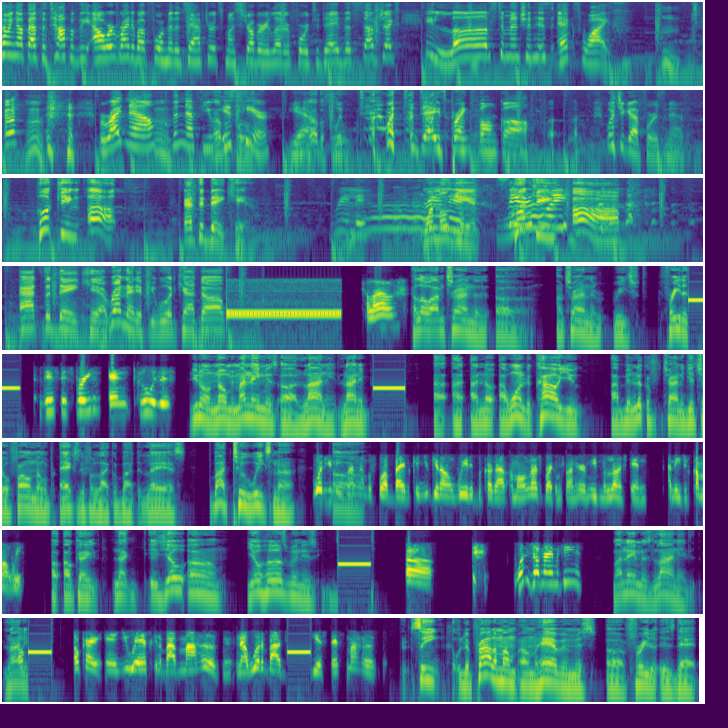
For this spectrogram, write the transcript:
Coming up at the top of the hour, right about four minutes after, it's my strawberry letter for today. The subject he loves to mention his ex wife. Mm. but right now, the nephew Another is fool. here. Yeah. Another with, fool. with today's prank phone call. what you got for us, Neff? Hooking up at the daycare. Really? One more Really? again. Seriously? Hooking up at the daycare. Run that if you would, cat dog. Hello, Hello, I'm trying to uh I'm trying to reach Frida. this is Frida, and who is this? You don't know me. My name is uh Lonnie. Lonnie I, I I know I wanted to call you. I've been looking for trying to get your phone number actually for like about the last about two weeks now. What do you need my Uh, number for, baby? Can you get on with it because I, I'm on lunch break. I'm trying to hurry eat my lunch, and I need you to come on with it. O- okay. Now is your um your husband is Uh, what is your name again? my name is Lonnie. Lonnie Okay, and you asking about my husband. Now, what about? Yes, that's my husband. See, the problem I'm I'm having, Miss uh, Frida, is that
